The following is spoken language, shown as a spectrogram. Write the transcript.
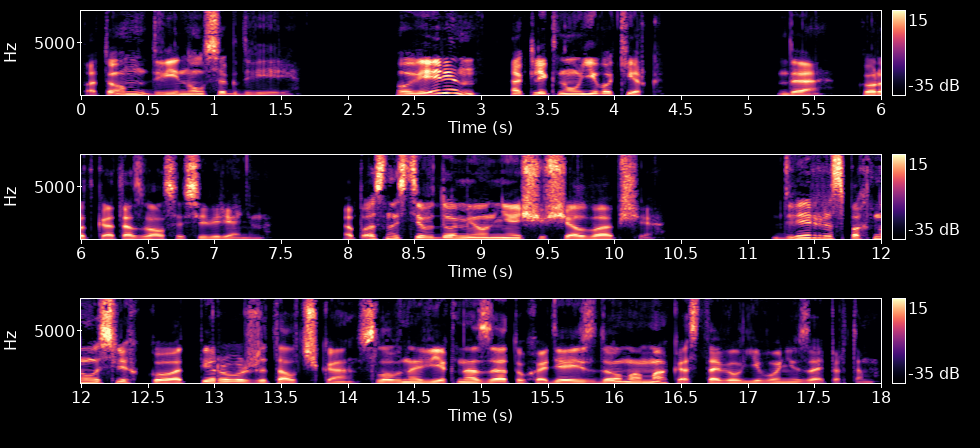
Потом двинулся к двери. «Уверен?» — окликнул его Кирк. «Да», — коротко отозвался северянин. Опасности в доме он не ощущал вообще. Дверь распахнулась легко, от первого же толчка, словно век назад, уходя из дома, маг оставил его незапертым.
